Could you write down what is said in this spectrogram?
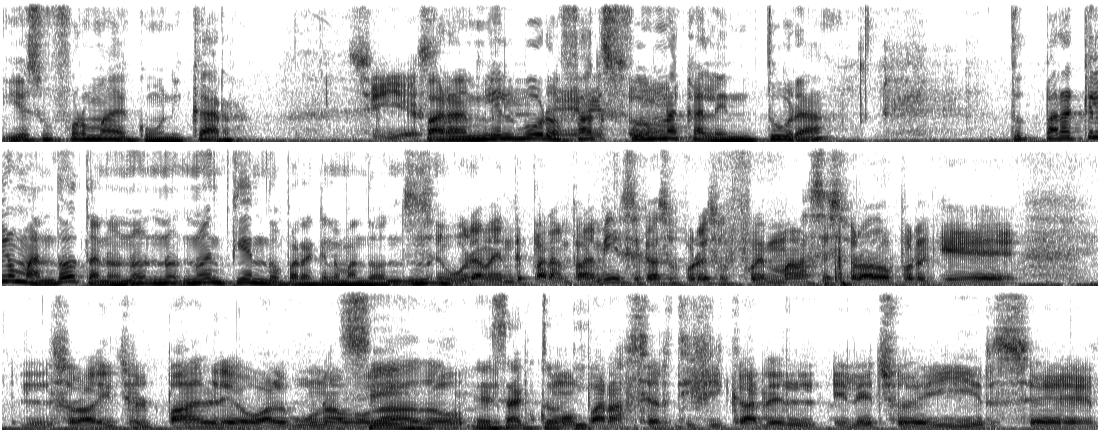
y es su forma de comunicar. Para mí el burofax fue una calentura ¿Para qué lo mandó, Tano? No, no, entiendo para qué lo mandó. Seguramente, para, para mí ese caso por eso fue más asesorado porque se lo ha dicho el padre o algún abogado. exacto. Como para certificar el, el, hecho de irse.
